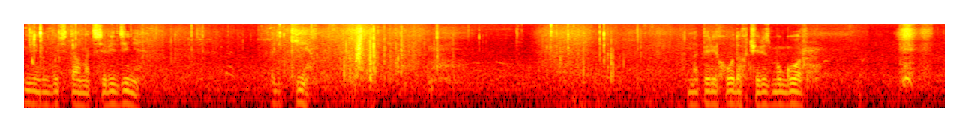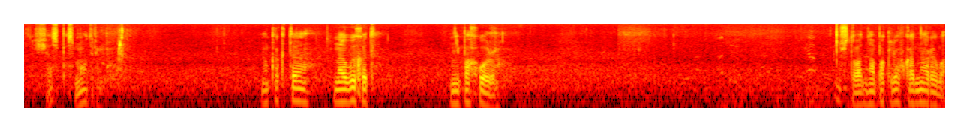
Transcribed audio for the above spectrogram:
Где-нибудь там от середины реки. На переходах через бугор. Сейчас посмотрим. Ну как-то на выход не похоже. Что одна поклевка, одна рыба.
